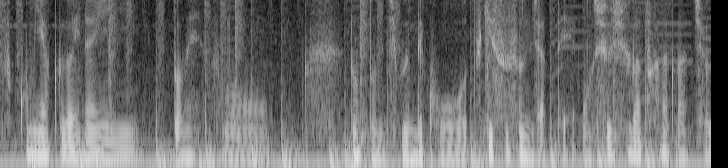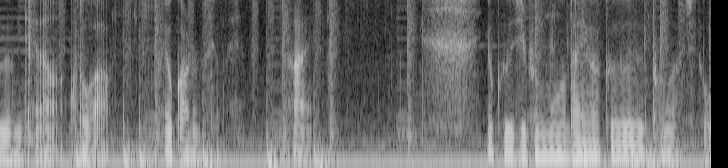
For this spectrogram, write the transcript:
ツッコミ役がいないとね、その、どんどん自分でこう突き進んじゃってもう収集がつかなくなっちゃうみたいなことがよくあるんですよね。はい。よく自分も大学友達と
